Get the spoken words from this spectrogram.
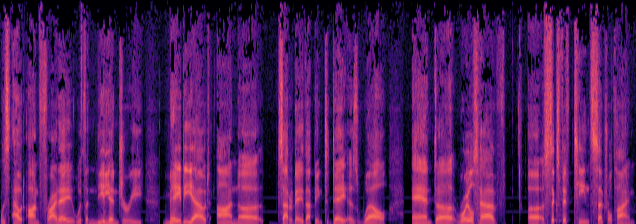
was out on Friday with a knee injury, maybe out on uh, Saturday, that being today as well. And Royals have a 6:15 Central Time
